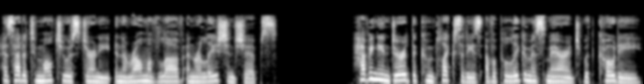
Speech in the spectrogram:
has had a tumultuous journey in the realm of love and relationships, Having endured the complexities of a polygamous marriage with Kody,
